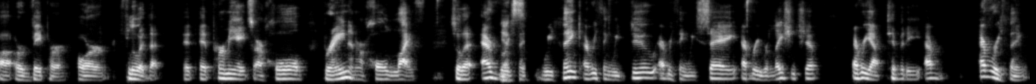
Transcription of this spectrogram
uh, or vapor or fluid that it, it permeates our whole brain and our whole life so that everything yes. we think, everything we do, everything we say, every relationship, every activity, every, everything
